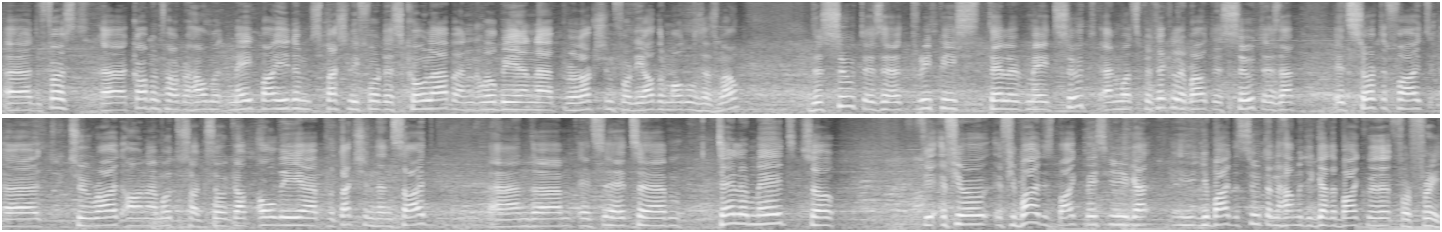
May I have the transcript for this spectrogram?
Uh, the first carbon fiber helmet made by Hedon especially for this collab and will be in production for the other models as well. The suit is a three-piece tailor-made suit and what's particular about this suit is that it's certified uh, to ride on a motorcycle. So it got all the uh, protection inside and um, it's, it's um, tailor-made. So if you, if you, if you buy this bike, basically you get you, you, buy the suit and the helmet, you get a bike with it for free.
